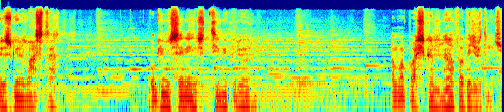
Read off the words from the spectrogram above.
Üzgünüm Asta. Bugün seni incittiğimi biliyorum. Ama başka ne yapabilirdim ki?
